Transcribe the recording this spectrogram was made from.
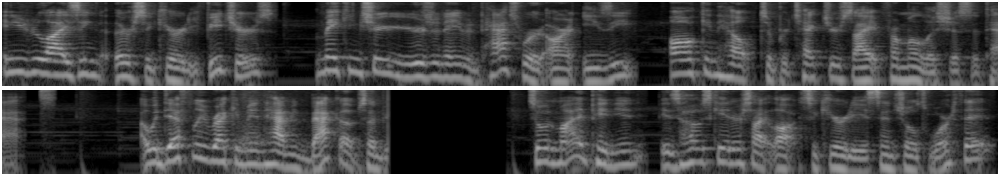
and utilizing their security features, making sure your username and password aren't easy, all can help to protect your site from malicious attacks. I would definitely recommend having backups of your so in my opinion, is HostGator SiteLock Security Essentials worth it?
